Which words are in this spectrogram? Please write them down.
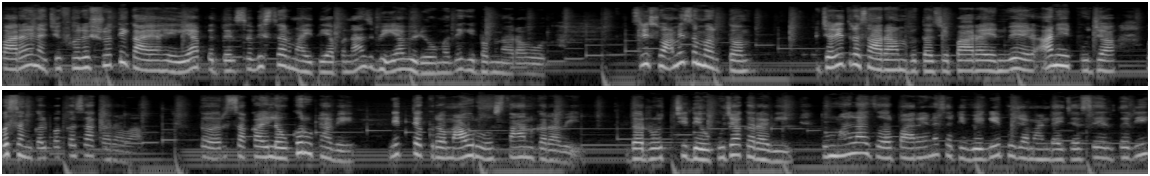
पारायणाची फलश्रुती काय आहे याबद्दल सविस्तर माहिती आपण आज भी या व्हिडिओमध्ये घे- बघणार आहोत. श्री स्वामी समर्थ चरित्र सारामृताचे पारायण वेळ आणि पूजा व संकल्प कसा करावा? तर सकाळी लवकर उठावे नित्यक्रम आवरून स्नान करावे. दररोजची देवपूजा करावी. तुम्हाला जर पारायणासाठी वेगळी पूजा मांडायची असेल तरी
